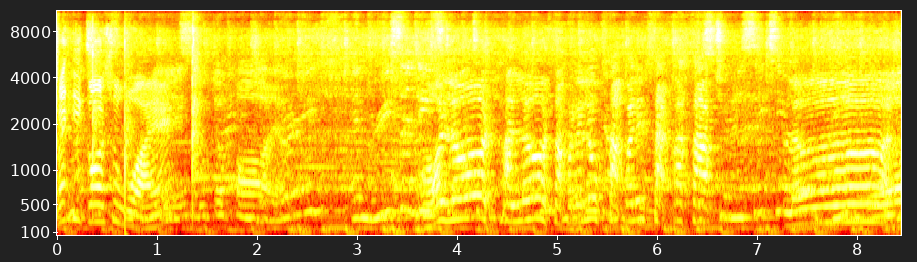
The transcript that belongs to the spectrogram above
แม็กซิโกสวยเจ้าพ่อเนี่ยโอ้ยเลิศพันเลิศสับไปเลยลูกสับไปเลยสับก็สับเลิเอศอ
